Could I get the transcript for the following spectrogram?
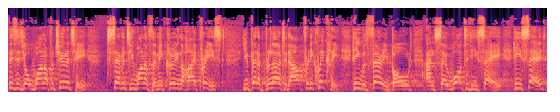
this is your one opportunity 71 of them, including the high priest, you better blurt it out pretty quickly. He was very bold, and so what did he say? He said,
